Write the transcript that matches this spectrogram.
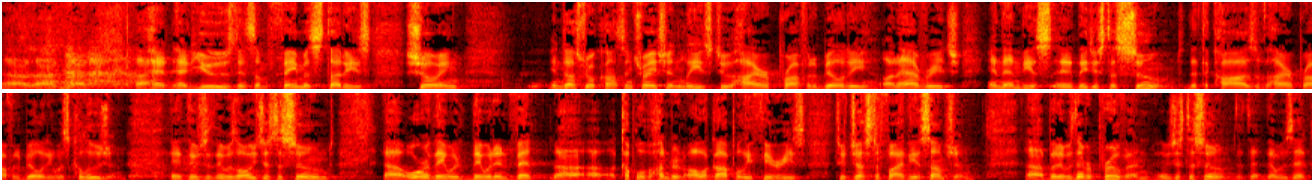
uh, uh, had, had used in some famous studies showing industrial concentration leads to higher profitability on average, and then the, they just assumed that the cause of the higher profitability was collusion. It, it was always just assumed, uh, or they would they would invent uh, a couple of hundred oligopoly theories to justify the assumption. Uh, but it was never proven. It was just assumed that, that that was it.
